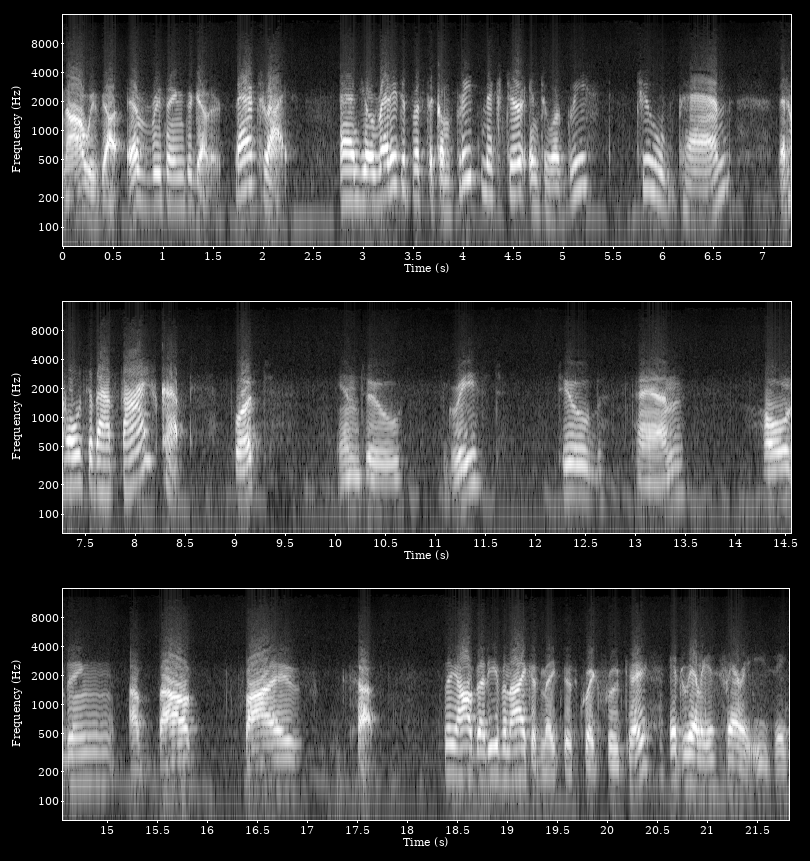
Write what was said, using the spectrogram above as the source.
Now we've got everything together. That's right. And you're ready to put the complete mixture into a greased tube pan that holds about five cups. Put into greased tube pan holding about five cups. See, I'll bet even I could make this quick fruit cake. It really is very easy.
